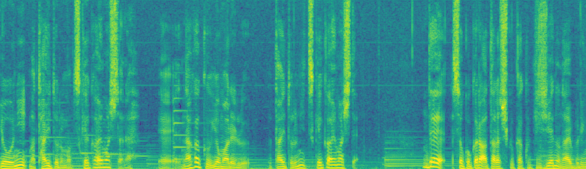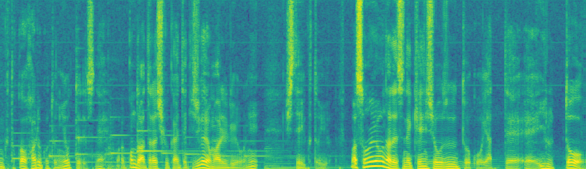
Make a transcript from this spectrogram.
うように、まあ、タイトルも付け替えましてね、えー、長く読まれるタイトルに付け替えましてでそこから新しく書く記事への内部リンクとかを貼ることによってですね今度は新しく書いた記事が読まれるようにしていくというまあ、そのようなですね検証をずっとこうやっていると、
